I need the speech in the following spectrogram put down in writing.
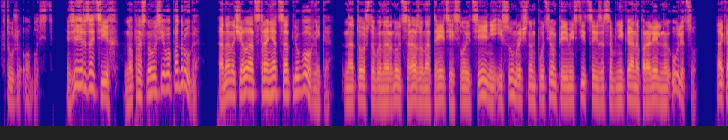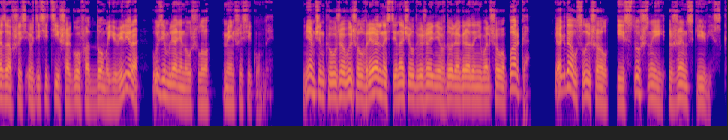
в ту же область. Зейр затих, но проснулась его подруга. Она начала отстраняться от любовника, на то, чтобы нырнуть сразу на третий слой тени и сумрачным путем переместиться из особняка на параллельную улицу, оказавшись в десяти шагов от дома ювелира, у землянина ушло меньше секунды. Немченко уже вышел в реальность и начал движение вдоль ограды небольшого парка, когда услышал истошный женский виск.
